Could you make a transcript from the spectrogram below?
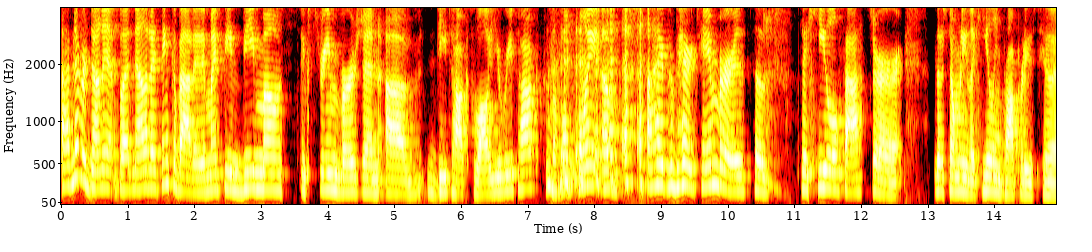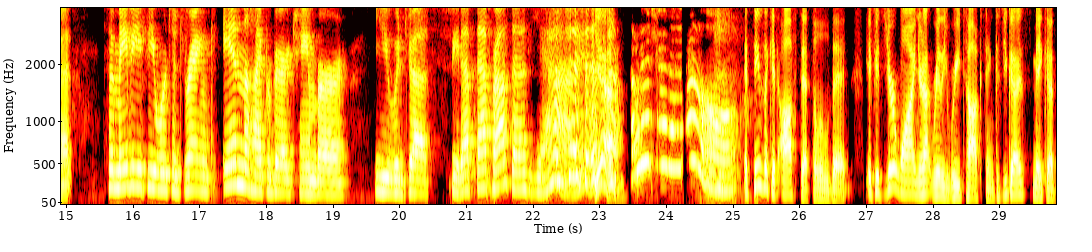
I've never done it, but now that I think about it, it might be the most extreme version of detox while you retox. Because the whole point of a hyperbaric chamber is to to heal faster. There's so many like healing properties to it. So maybe if you were to drink in the hyperbaric chamber, you would just speed up that process. Yeah. yeah. I'm going to try that out. It seems like it offsets a little bit. If it's your wine, you're not really retoxing because you guys make a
